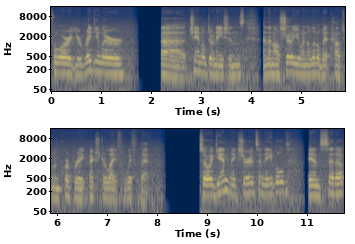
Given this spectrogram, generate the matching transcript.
for your regular uh, channel donations, and then I'll show you in a little bit how to incorporate Extra Life with that. So again, make sure it's enabled and set up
